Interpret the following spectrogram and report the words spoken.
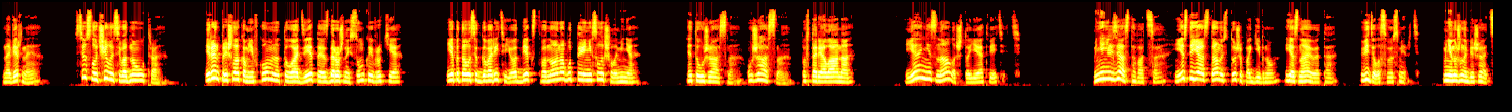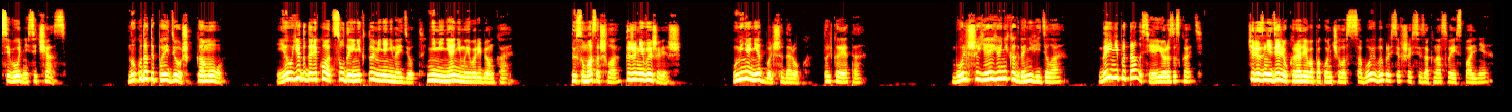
Наверное. Все случилось в одно утро. Ирен пришла ко мне в комнату, одетая, с дорожной сумкой в руке. Я пыталась отговорить ее от бегства, но она будто и не слышала меня. «Это ужасно, ужасно», — повторяла она. Я не знала, что ей ответить. «Мне нельзя оставаться. Если я останусь, тоже погибну. Я знаю это. Видела свою смерть. Мне нужно бежать. Сегодня, сейчас». «Но куда ты пойдешь? К кому?» Я уеду далеко отсюда, и никто меня не найдет. Ни меня, ни моего ребенка. Ты с ума сошла? Ты же не выживешь. У меня нет больше дорог. Только это. Больше я ее никогда не видела. Да и не пыталась я ее разыскать. Через неделю королева покончила с собой, выбросившись из окна своей спальни.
